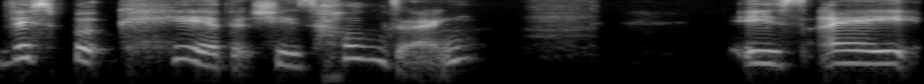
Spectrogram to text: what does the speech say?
This book here that she's holding is a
